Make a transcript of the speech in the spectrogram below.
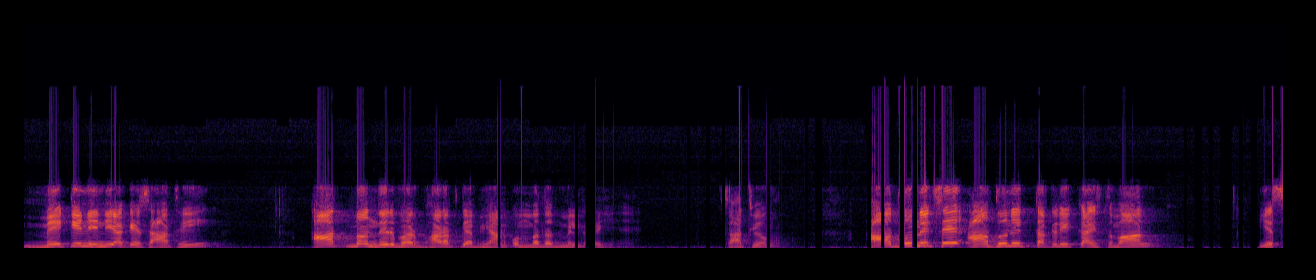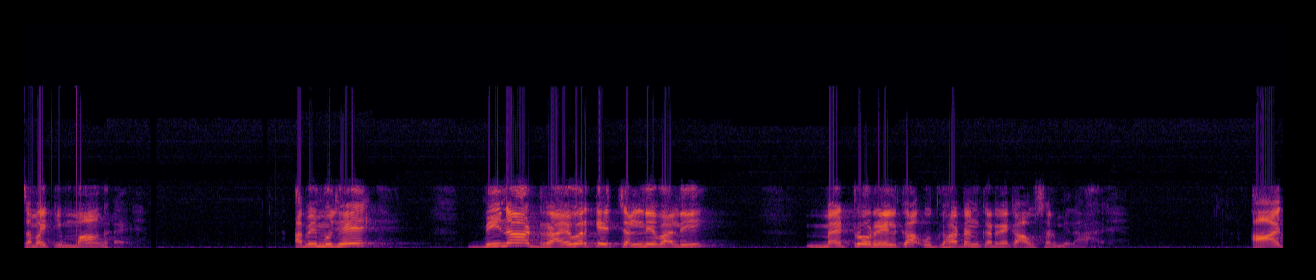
मेक इन इंडिया के साथ ही आत्मनिर्भर भारत के अभियान को मदद मिल रही है। साथियों, आधुनिक से आधुनिक तकनीक का इस्तेमाल ये समय की मांग है। अभी मुझे बिना ड्राइवर के चलने वाली मेट्रो रेल का उद्घाटन करने का अवसर मिला है। आज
